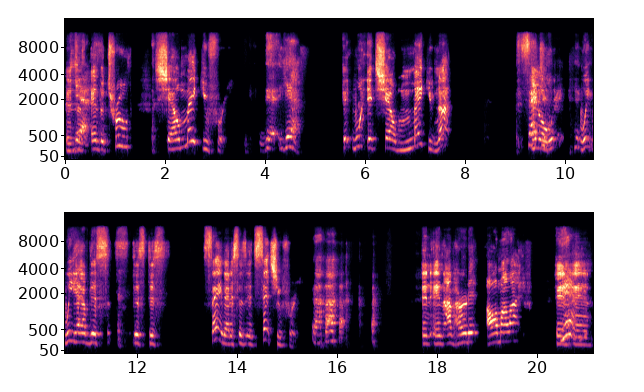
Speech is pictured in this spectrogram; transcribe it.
says, Yes. and the truth shall make you free. The- yes. It would it shall make you not Set know, you free. we we have this this this saying that it says it sets you free. And and I've heard it all my life. And Yeah. and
